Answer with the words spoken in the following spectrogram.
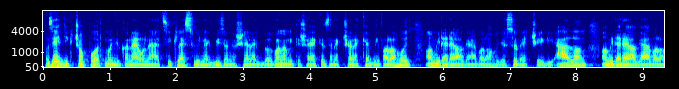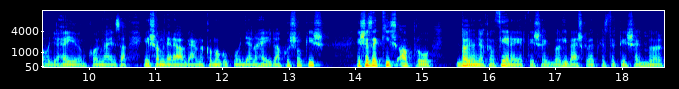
az egyik csoport, mondjuk a neonácik leszűrnek bizonyos jelekből valamit, és elkezdenek cselekedni valahogy, amire reagál valahogy a szövetségi állam, amire reagál valahogy a helyi önkormányzat, és amire reagálnak a maguk módján a helyi lakosok is. És ezek kis, apró nagyon gyakran félreértésekből, hibás következtetésekből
